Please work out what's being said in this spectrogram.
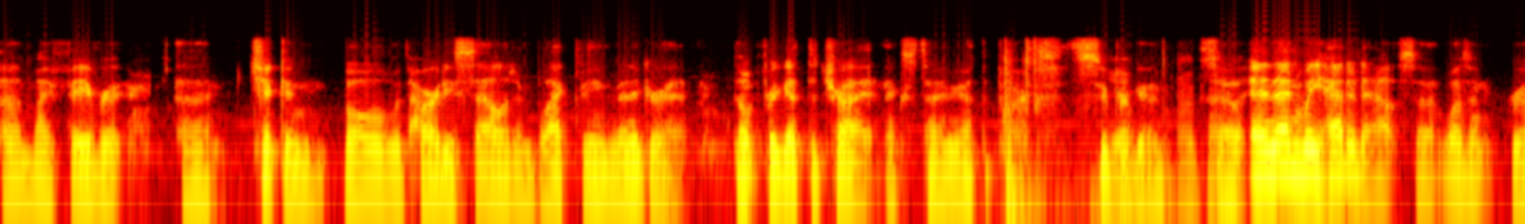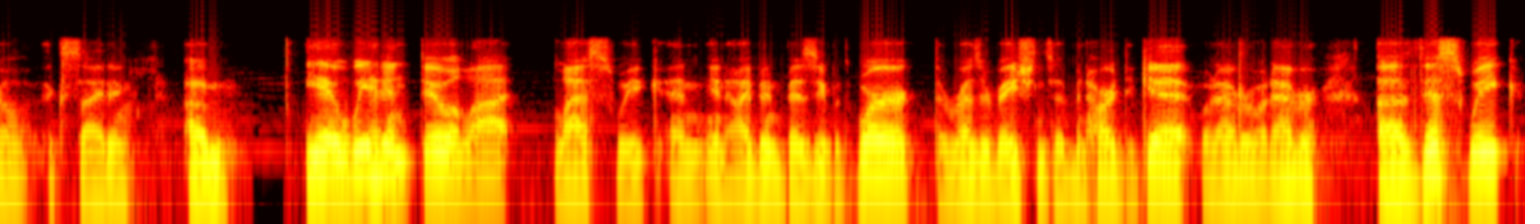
uh, my favorite uh, chicken bowl with hearty salad and black bean vinaigrette. Don't forget to try it next time you're at the parks. It's super Yep. good. okay. So and then we headed out, so it wasn't real exciting. Um, yeah, we didn't do a lot last week, and you know I've been busy with work. The reservations have been hard to get. Whatever, whatever. Uh, this week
